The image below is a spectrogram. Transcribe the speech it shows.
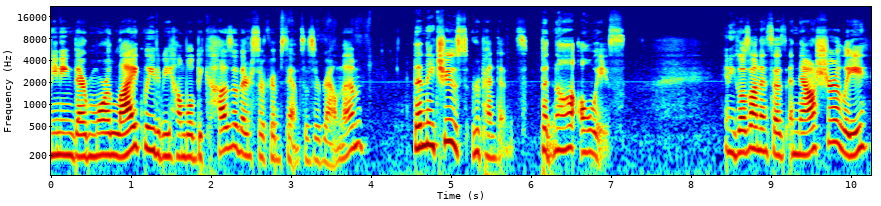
meaning they're more likely to be humble because of their circumstances around them, then they choose repentance, but not always. And he goes on and says, And now surely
